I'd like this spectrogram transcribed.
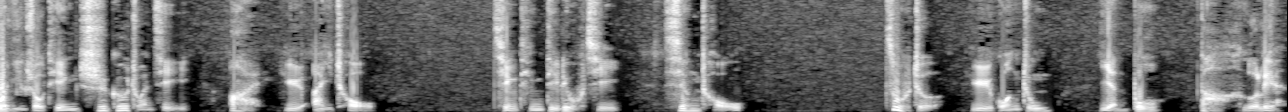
欢迎收听诗歌专辑《爱与哀愁》，请听第六集《乡愁》，作者余光中，演播大河恋。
